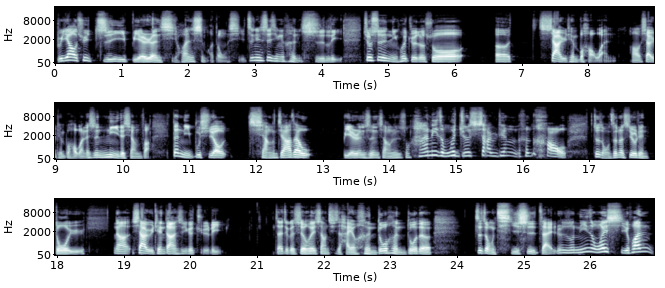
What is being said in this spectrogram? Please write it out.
不要去质疑别人喜欢什么东西，这件事情很失礼。就是你会觉得说，呃，下雨天不好玩，好，下雨天不好玩，那是你的想法，但你不需要强加在。别人身上就是说，哈，你怎么会觉得下雨天很好？这种真的是有点多余。那下雨天当然是一个举例，在这个社会上，其实还有很多很多的这种歧视在，就是说，你怎么会喜欢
